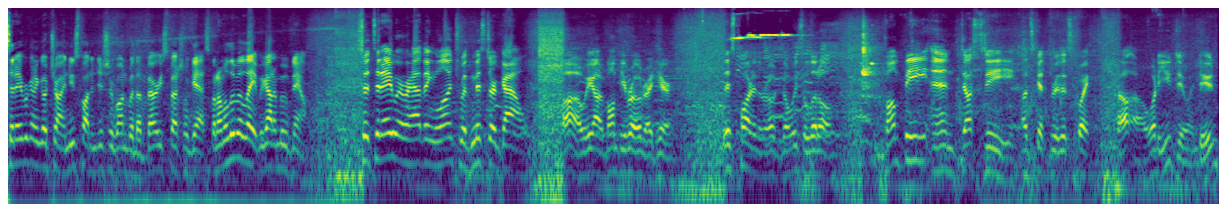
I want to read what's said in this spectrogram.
Today we're gonna go try a new spot in District 1 with a very special guest, but I'm a little bit late, we gotta move now. So today we were having lunch with Mr. Gao. Oh, we got a bumpy road right here. This part of the road is always a little bumpy and dusty. Let's get through this quick. Uh oh, what are you doing, dude?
